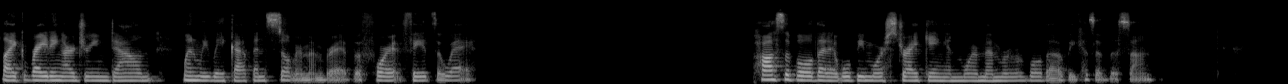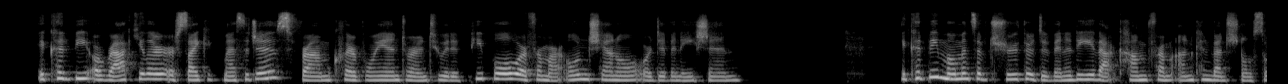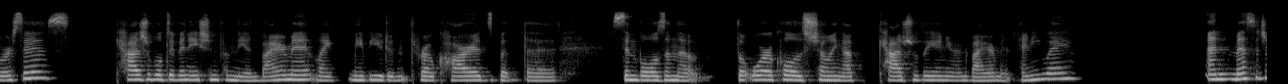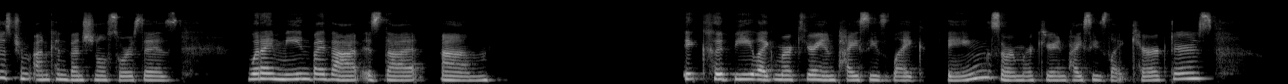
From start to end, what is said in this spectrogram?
like writing our dream down when we wake up and still remember it before it fades away. Possible that it will be more striking and more memorable, though, because of the sun. It could be oracular or psychic messages from clairvoyant or intuitive people or from our own channel or divination. It could be moments of truth or divinity that come from unconventional sources, casual divination from the environment, like maybe you didn't throw cards, but the symbols and the, the oracle is showing up casually in your environment anyway. And messages from unconventional sources. What I mean by that is that um, it could be like Mercury and Pisces like things or Mercury and Pisces like characters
